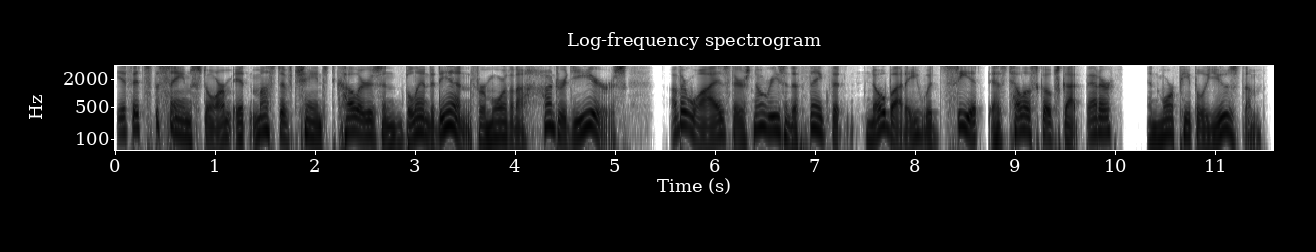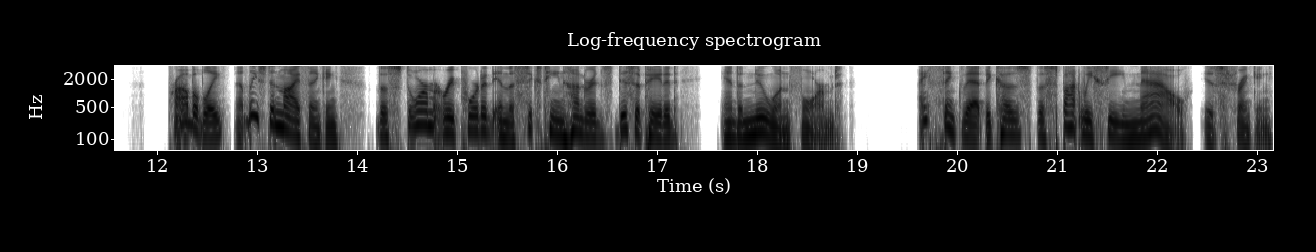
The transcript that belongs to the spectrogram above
If it's the same storm, it must have changed colors and blended in for more than a hundred years. Otherwise, there's no reason to think that nobody would see it as telescopes got better and more people used them. Probably, at least in my thinking, the storm reported in the 1600s dissipated and a new one formed. I think that because the spot we see now is shrinking.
